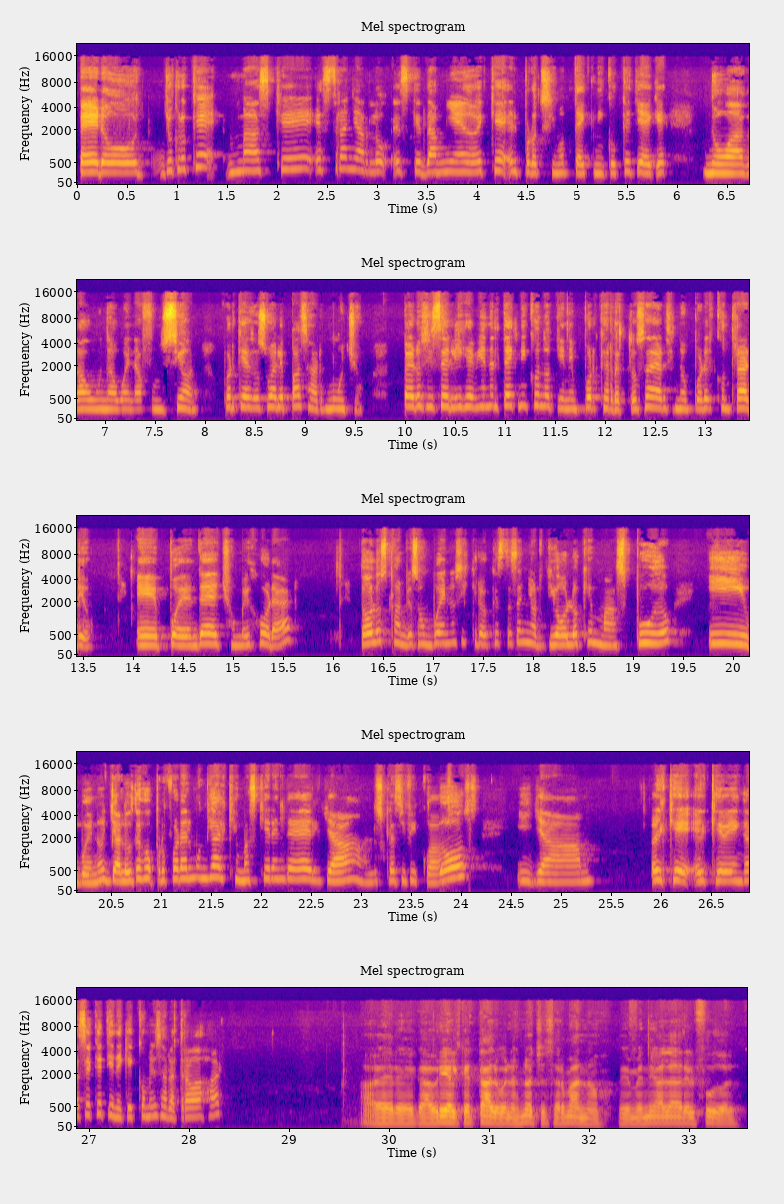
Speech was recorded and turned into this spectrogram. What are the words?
Pero yo creo que más que extrañarlo es que da miedo de que el próximo técnico que llegue no haga una buena función, porque eso suele pasar mucho. Pero si se elige bien el técnico, no tienen por qué retroceder, sino por el contrario, eh, pueden de hecho mejorar. Todos los cambios son buenos y creo que este señor dio lo que más pudo y bueno, ya los dejó por fuera del mundial. ¿Qué más quieren de él? Ya los clasificó a dos y ya el que, el que venga sé que tiene que comenzar a trabajar. A ver, eh, Gabriel, ¿qué tal? Buenas noches, hermano. Bienvenido a Ladre el Fútbol.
